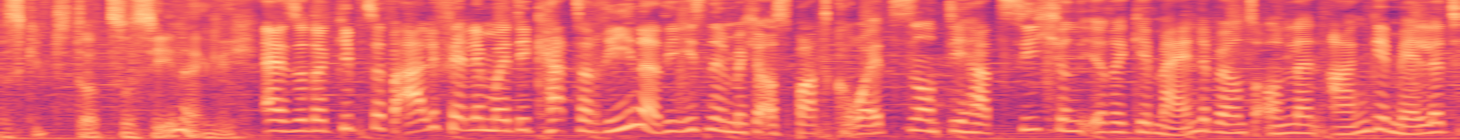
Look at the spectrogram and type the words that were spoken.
was gibt es dort zu sehen eigentlich? Also da gibt es auf alle Fälle mal die Katharina, die ist nämlich aus Bad Kreuzen und die hat sich und ihre Gemeinde bei uns online angemeldet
